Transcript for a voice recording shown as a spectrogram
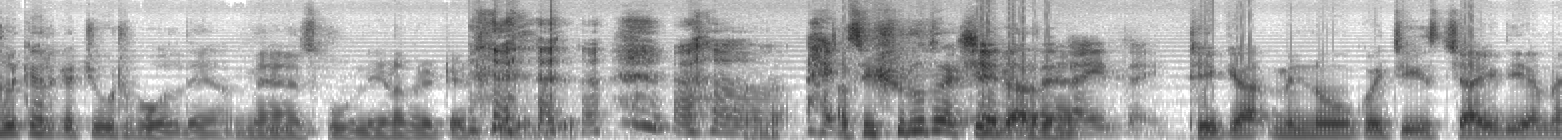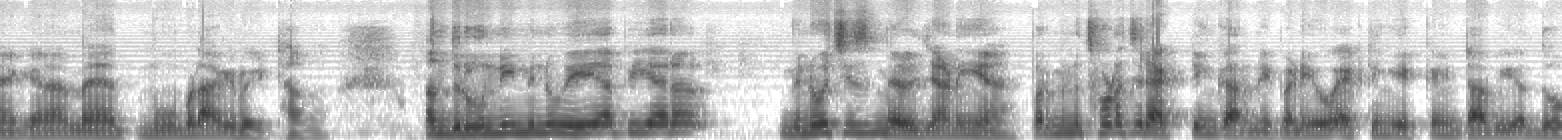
ਹਲਕੇ ਹਲਕੇ ਝੂਠ ਬੋਲਦੇ ਆ ਮੈਂ ਸਕੂਲ ਨਹੀਂ ਜਾਣਾ ਮੇਰੇ ਢਿੱਡ ਆ। ਅਸੀਂ ਸ਼ੁਰੂ ਤੋਂ ਐਕਟਿੰਗ ਕਰ ਰਹੇ ਹਾਂ। ਰਾਈਟ ਠੀਕ ਆ ਮੈਨੂੰ ਕੋਈ ਚੀਜ਼ ਚਾਹੀਦੀ ਆ ਮੈਂ ਕਹਿੰਦਾ ਮੈਂ ਮੂੰਹ ਬਣਾ ਕੇ ਬੈਠਾ ਵਾਂ। ਅੰਦਰੂਨੀ ਮੈਨੂੰ ਇਹ ਆ ਵੀ ਯਾਰ ਮੈਨੂੰ ਉਹ ਚੀਜ਼ ਮਿਲ ਜਾਣੀ ਆ ਪਰ ਮੈਨੂੰ ਥੋੜਾ ਜਿਹਾ ਐਕਟਿੰਗ ਕਰਨੀ ਪੈਣੀ ਉਹ ਐਕਟਿੰਗ 1 ਘੰਟਾ ਵੀ ਆ 2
